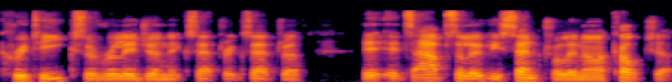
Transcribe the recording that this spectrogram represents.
critiques of religion, etc., etc. It, it's absolutely central in our culture,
